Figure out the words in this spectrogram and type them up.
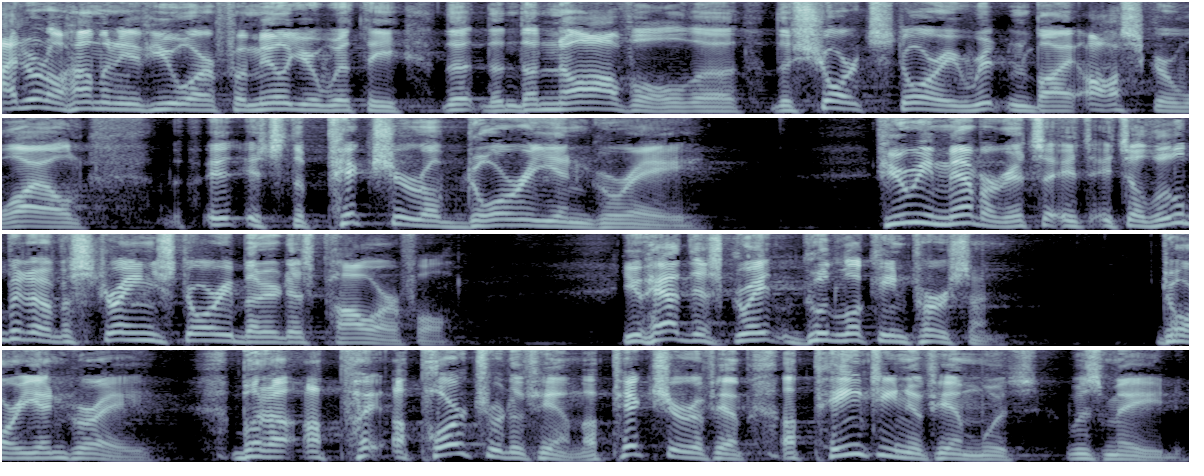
I don't know how many of you are familiar with the, the, the, the novel, the, the short story written by Oscar Wilde. It, it's the picture of Dorian Gray. If you remember, it's a, it's, a little bit of a strange story, but it is powerful. You had this great, good looking person, Dorian Gray, but a, a, a portrait of him, a picture of him, a painting of him was, was made.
